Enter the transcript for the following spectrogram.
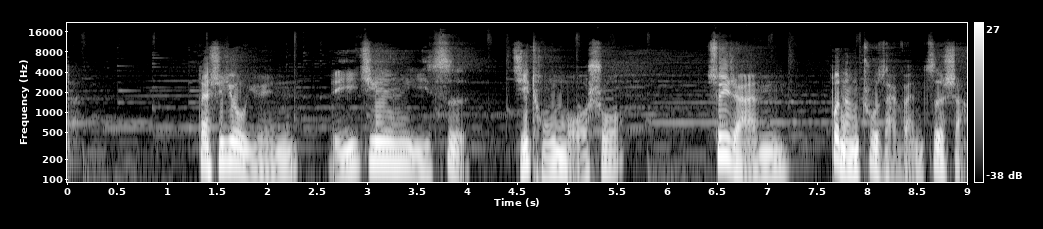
的。但是又云：“离经一字，即同魔说。”虽然不能住在文字上，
